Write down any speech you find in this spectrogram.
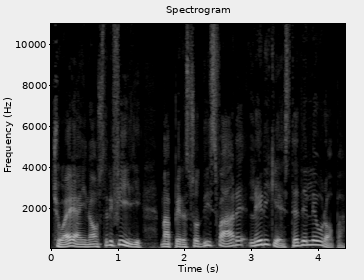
cioè ai nostri figli, ma per soddisfare le richieste dell'Europa.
